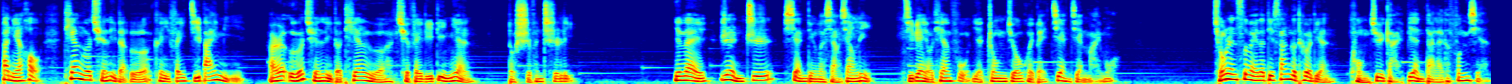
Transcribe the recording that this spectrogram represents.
半年后，天鹅群里的鹅可以飞几百米，而鹅群里的天鹅却飞离地面都十分吃力。因为认知限定了想象力，即便有天赋，也终究会被渐渐埋没。穷人思维的第三个特点。恐惧改变带来的风险，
